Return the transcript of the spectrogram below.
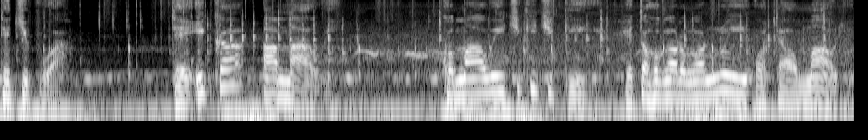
Te Tipua, Te Ika a Māui. Ko Māui Tikitiki he tohunga rongonui o te ao Māori.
